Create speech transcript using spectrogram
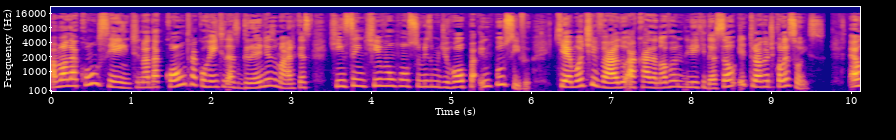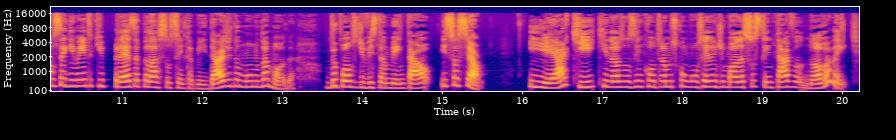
A moda consciente nada contra a corrente das grandes marcas que incentivam o consumismo de roupa impulsivo, que é motivado a cada nova liquidação e troca de coleções. É um segmento que preza pela sustentabilidade do mundo da moda, do ponto de vista ambiental e social. E é aqui que nós nos encontramos com o conceito de moda sustentável novamente.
